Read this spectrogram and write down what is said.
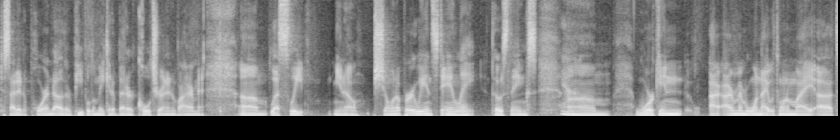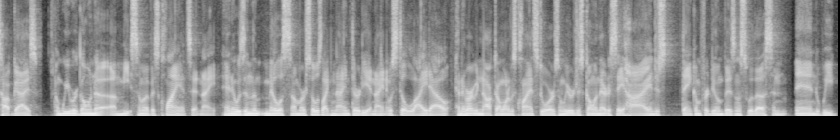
decided to pour into other people to make it a better culture and environment. Um, less sleep, you know, showing up early and staying late. Those things. Yeah. Um, working, I, I remember one night with one of my uh, top guys and we were going to uh, meet some of his clients at night. And it was in the middle of summer so it was like 9.30 at night and it was still light out. And i remember we knocked on one of his clients doors and we were just going there to say hi and just thank him for doing business with us. And and we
